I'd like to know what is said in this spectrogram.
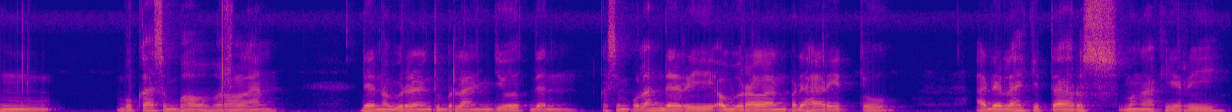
membuka sebuah obrolan. Dan obrolan itu berlanjut dan kesimpulan dari obrolan pada hari itu adalah kita harus mengakhiri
